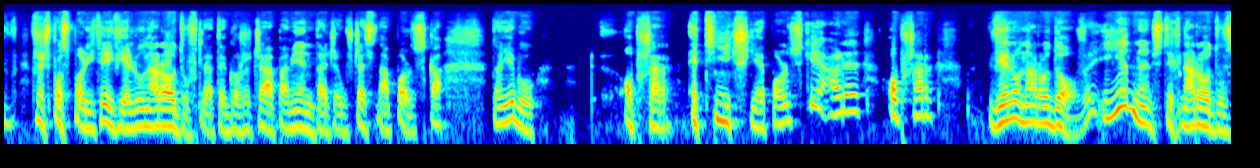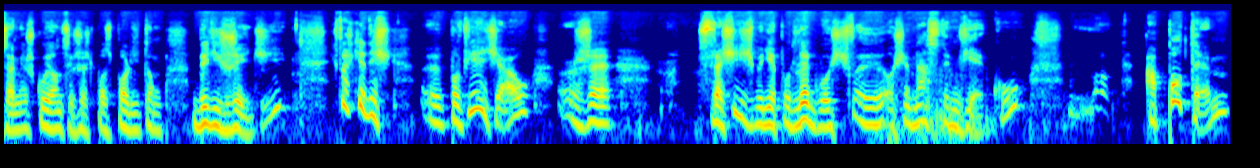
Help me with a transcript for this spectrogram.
w Rzeczpospolitej wielu narodów, dlatego że trzeba pamiętać, że ówczesna Polska to nie był obszar etnicznie polski, ale obszar wielonarodowy i jednym z tych narodów zamieszkujących Rzeczpospolitą byli Żydzi. Ktoś kiedyś e, powiedział, że straciliśmy niepodległość w XVIII wieku, a potem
